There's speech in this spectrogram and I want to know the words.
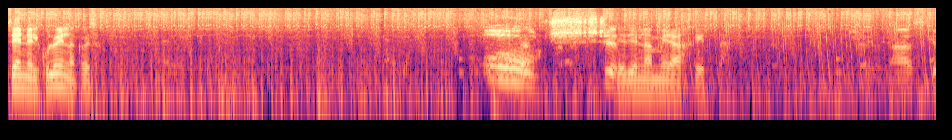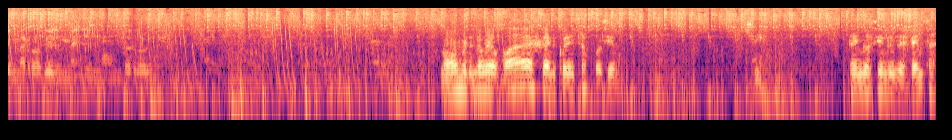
Sí, en el culo y en la cabeza. Oh, shit. Le dio en la mera jeta. Ah, es que me rodeé el, el Mount Everest. no, hombre, no me bajan con esta poción. Sí. Tengo 100 de defensa.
